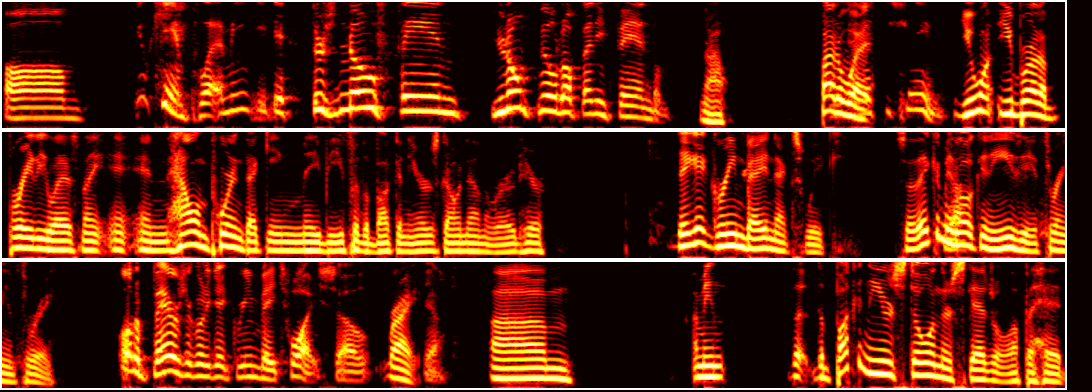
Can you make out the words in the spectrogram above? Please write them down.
Um, you can't play. I mean, there's no fan. You don't build up any fandom. No. By the way, That's a shame. you want you brought up Brady last night and, and how important that game may be for the Buccaneers going down the road here. They get Green Bay next week, so they can be Yeah. looking easy at three and three. Well, the Bears are going to get Green Bay twice, so Right. Yeah. Um, I mean, the the Buccaneers still on their schedule up ahead.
